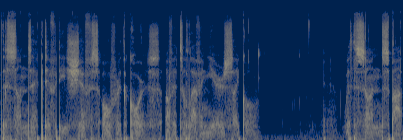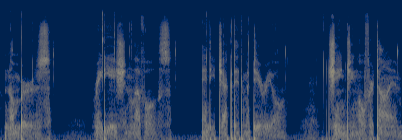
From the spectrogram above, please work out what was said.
The sun's activity shifts over the course of its 11 year cycle, with sunspot numbers, radiation levels, and ejected material changing over time.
